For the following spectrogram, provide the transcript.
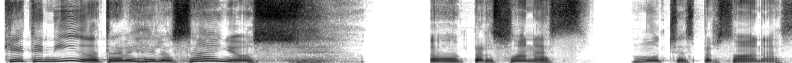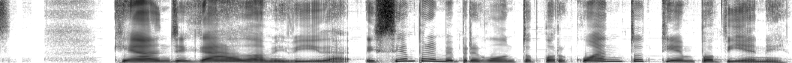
que he tenido a través de los años ah, personas, muchas personas, que han llegado a mi vida. Y siempre me pregunto, ¿por cuánto tiempo viene?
